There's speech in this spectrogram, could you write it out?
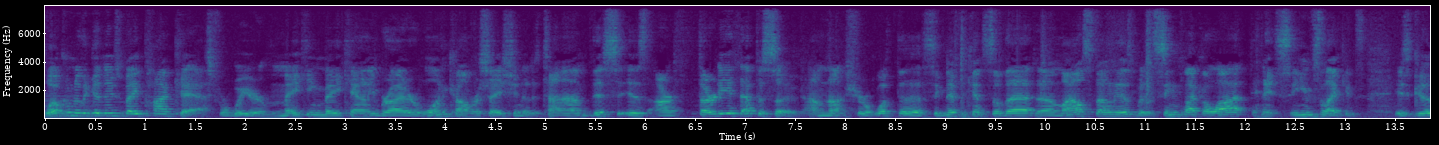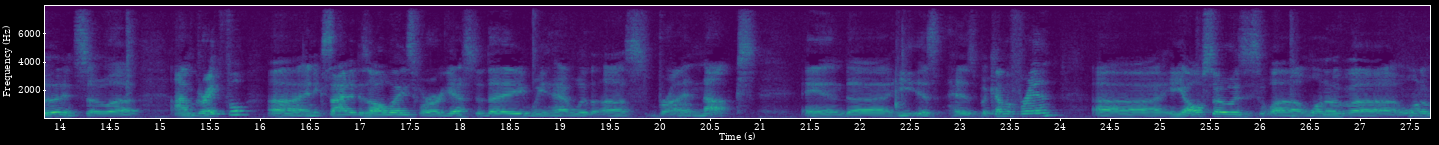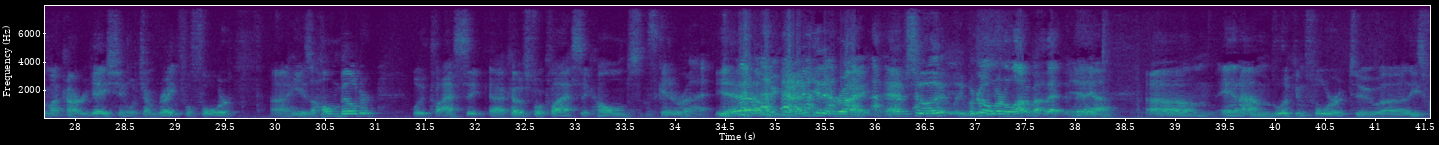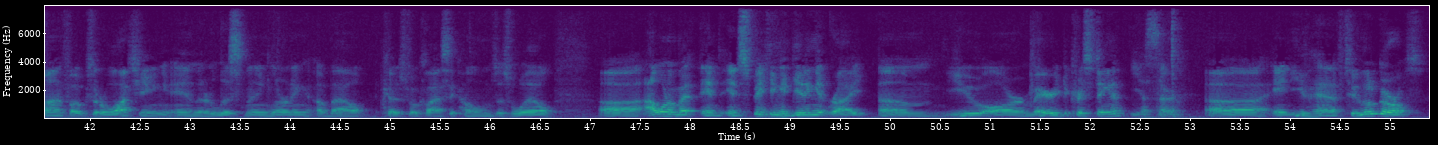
Welcome to the Good News Bay podcast, where we are making Bay County brighter one conversation at a time. This is our 30th episode. I'm not sure what the significance of that uh, milestone is, but it seems like a lot, and it seems like it's, it's good. And so uh, I'm grateful uh, and excited as always for our guest today. We have with us Brian Knox, and uh, he is has become a friend. Uh, he also is uh, one of one of my congregation, which I'm grateful for. Uh, he is a home builder with classic uh, coastal classic homes. Let's get it right. Yeah, we got to get it right. Absolutely, we're going to learn a lot about that today. Yeah. Um, and I'm looking forward to uh, these fine folks that are watching and that are listening, learning about coastal classic homes as well. Uh, I want to, and, and speaking of getting it right, um, you are married to Christina, Yes, sir. uh, and you have two little girls,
